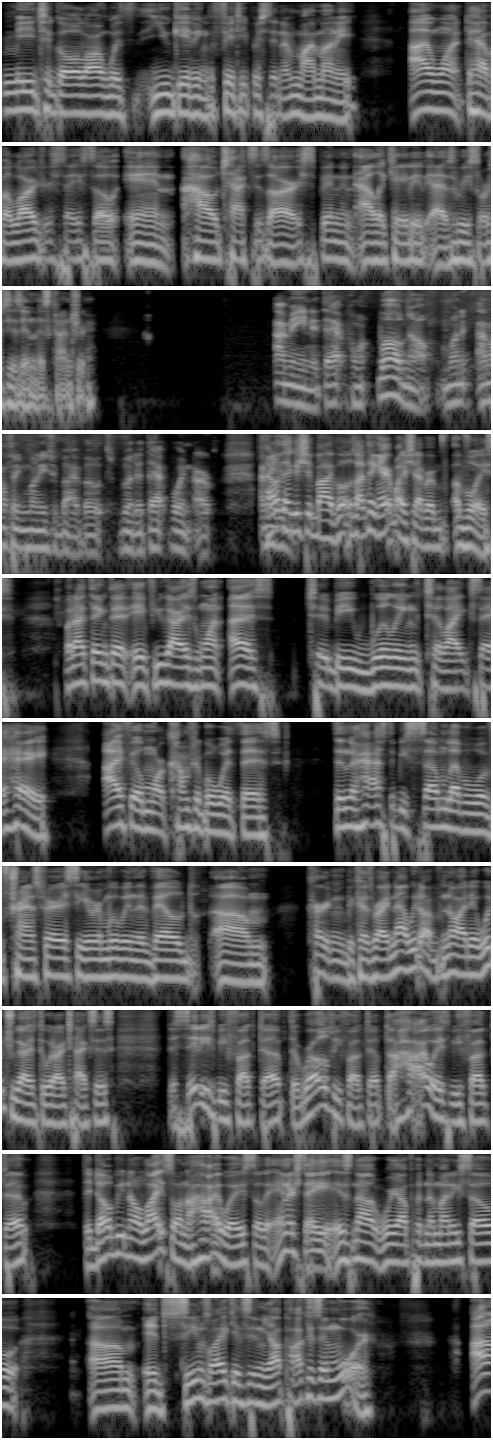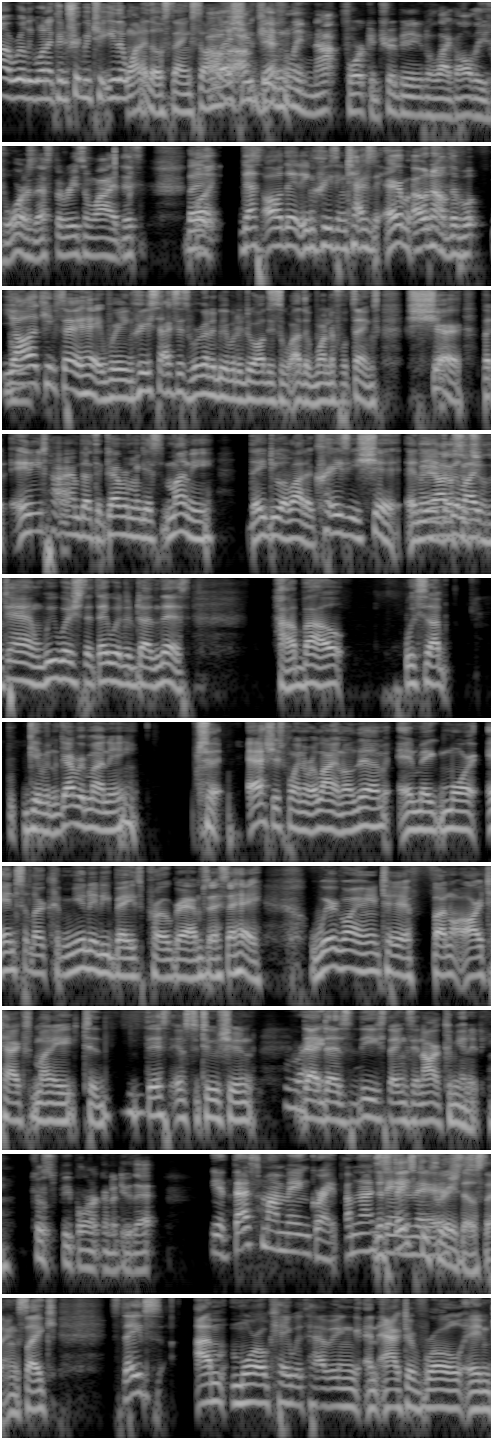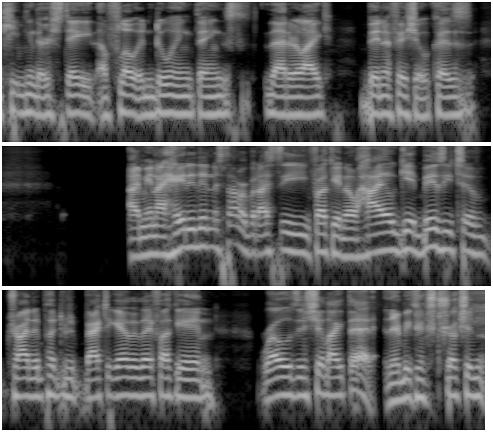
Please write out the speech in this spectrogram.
me to go along with you getting 50% of my money, I want to have a larger say so in how taxes are spent and allocated as resources in this country. I mean, at that point, well, no, money. I don't think money should buy votes, but at that point, our, I, I don't think it should buy votes. I think everybody should have a, a voice. But I think that if you guys want us to be willing to like say, hey, I feel more comfortable with this, then there has to be some level of transparency in removing the veiled um, curtain because right now we don't have no idea what you guys do with our taxes. The cities be fucked up, the roads be fucked up, the highways be fucked up. There don't be no lights on the highway, so the interstate is not where y'all putting the money. So um, it seems like it's in y'all pockets and war. I don't really want to contribute to either one of those things. So Oh, unless you I'm can, definitely not for contributing to like all these wars. That's the reason why this. but like, that's all that increasing taxes. Everybody, oh no, the, the Y'all keep saying, "Hey, if we increase taxes, we're going to be able to do all these other wonderful things." Sure, but anytime that the government gets money, they do a lot of crazy shit, and then y'all be like, other. "Damn, we wish that they would have done this." How about we stop giving the government money to Ash's point and relying on them, and make more insular community-based programs that say, "Hey, we're going to funnel our tax money to this institution Right. that does these things in our community." because people aren't going to do that. yeah, that's my main gripe. I'm not the saying states can create those things. Like states, I'm more okay with having an active role in keeping their state afloat and doing things that are like beneficial. Because I mean, I hate it in the summer, but I see fucking Ohio get busy to trying to put back together their fucking roads and shit like that. There be construction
